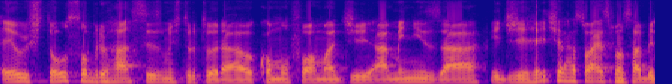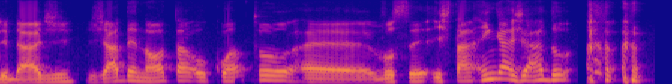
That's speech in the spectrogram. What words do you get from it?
eu estou sobre o racismo estrutural como forma de amenizar e de retirar sua responsabilidade já denota o quanto é, você está engajado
